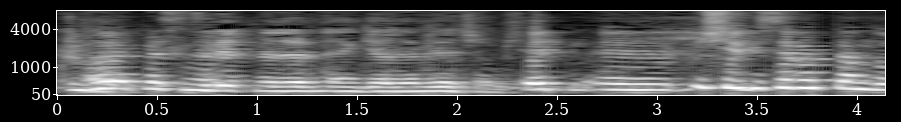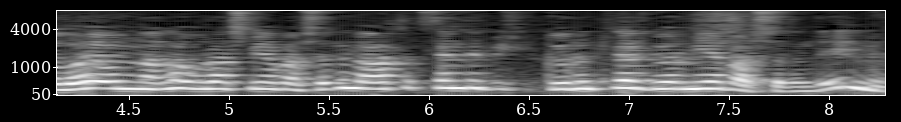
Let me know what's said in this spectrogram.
Küfür Hayır, etmesine Küfür etmelerini engellemeye çalış. et, e, bir şey bir sebepten dolayı onlarla uğraşmaya başladın ve artık sen de bir görüntüler görmeye başladın değil mi?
